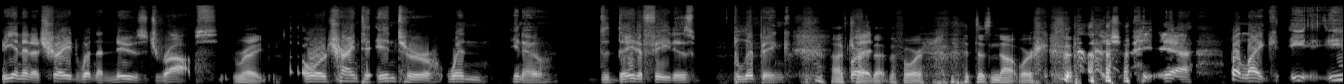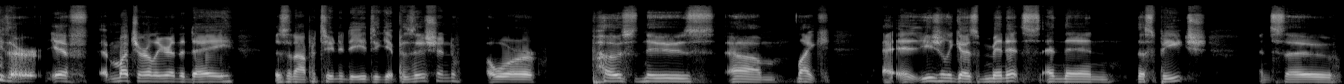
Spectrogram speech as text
being in a trade when the news drops. Right. Or trying to enter when, you know, the data feed is blipping. I've but, tried that before. it does not work. yeah. But like e- either if much earlier in the day there's an opportunity to get positioned or post news um like it usually goes minutes and then the speech and so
